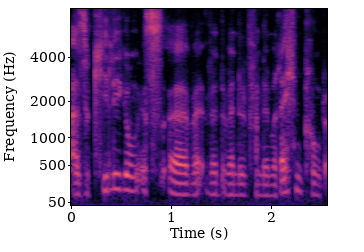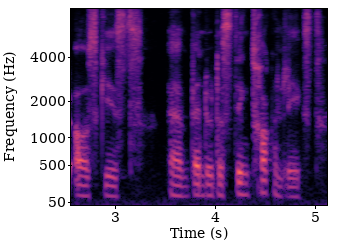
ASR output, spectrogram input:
also Kiellegung ist, äh, wenn, wenn du von dem Rechenpunkt ausgehst, äh, wenn du das Ding trockenlegst.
